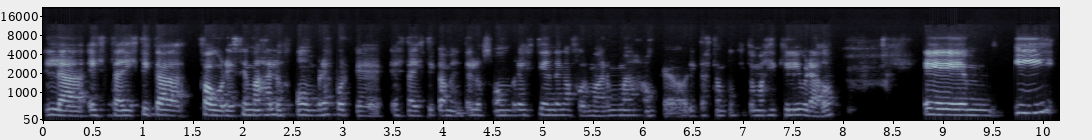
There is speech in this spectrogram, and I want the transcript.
la estadística favorece más a los hombres, porque estadísticamente los hombres tienden a formar más, aunque ahorita está un poquito más equilibrado. Em, y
